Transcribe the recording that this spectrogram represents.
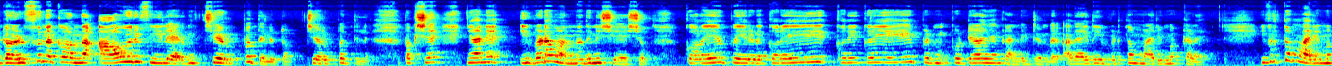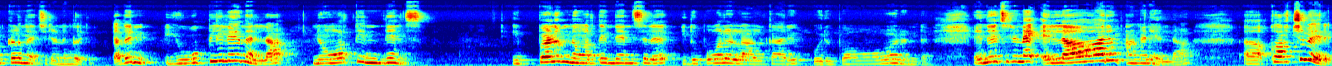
ഗൾഫ് എന്നൊക്കെ വന്ന ആ ഒരു ഫീലായിരുന്നു ചെറുപ്പത്തിൽ കേട്ടോ ചെറുപ്പത്തിൽ. പക്ഷേ ഞാൻ ഇവിടെ വന്നതിന് ശേഷം കുറേ പേരുടെ കുറേ കുറേ കുറേ പെൺകുട്ടികളെ ഞാൻ കണ്ടിട്ടുണ്ട്. അതായത് ഇവിടുത്തെ മരുമക്കളെ. ഇവിടുത്തെ മരുമക്കൾ എന്ന് വെച്ചിട്ടുണ്ടെങ്കിൽ അത് യു പിയിലേന്നല്ല നോർത്ത് ഇന്ത്യൻസ് ഇപ്പോഴും നോർത്ത് ഇന്ത്യൻസിൽ ഇതുപോലുള്ള ആൾക്കാർ ഒരുപാടുണ്ട്. എന്ന് വെച്ചിട്ടുണ്ടെങ്കിൽ എല്ലാവരും അങ്ങനെയല്ല. കുറച്ചുപേര്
